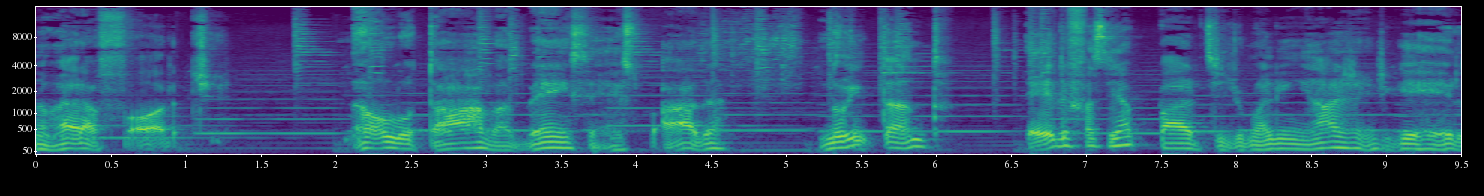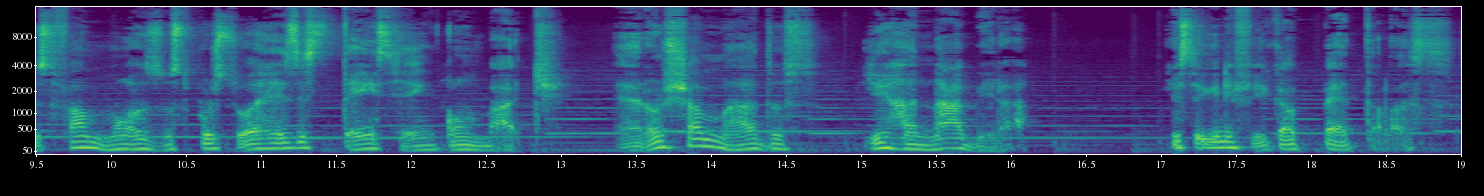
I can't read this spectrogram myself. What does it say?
não era forte, não lutava bem sem a espada. No entanto, ele fazia parte de uma linhagem de guerreiros famosos por sua resistência em combate. Eram chamados de Hanabira, que significa pétalas.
